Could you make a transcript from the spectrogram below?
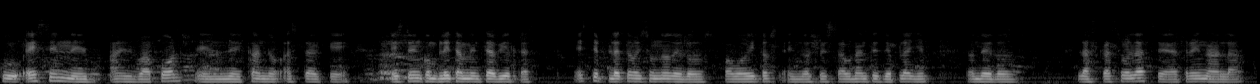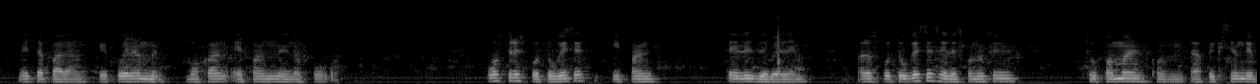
cuecen al vapor en el caldo hasta que estén completamente abiertas. Este plato es uno de los favoritos en los restaurantes de playa, donde Las cazuelas se atraen a la mesa para que puedan mojar el pan en los jugos. Postres portugueses y pasteles de Belén. A los portugueses se les conoce su fama con la afección de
